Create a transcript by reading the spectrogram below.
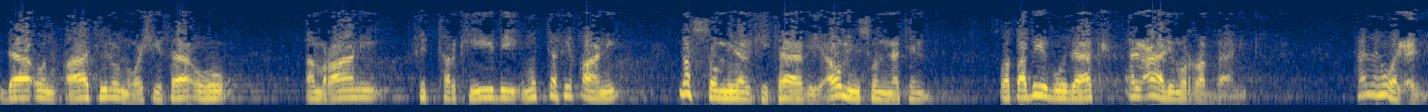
داء قاتل وشفاؤه أمران في التركيب متفقان نص من الكتاب أو من سنة وطبيب ذاك العالم الرباني. هذا هو العلم.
